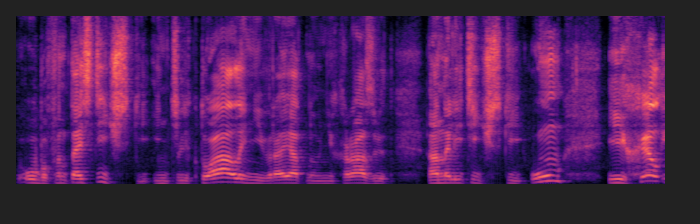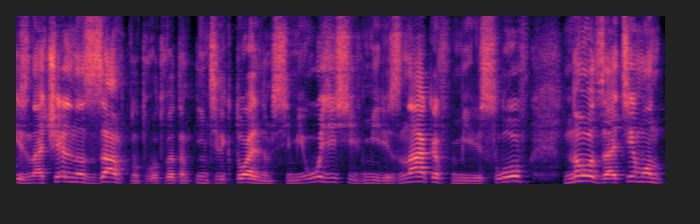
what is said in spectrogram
оба фантастические интеллектуалы, невероятно у них развит аналитический ум. И Хелл изначально замкнут вот в этом интеллектуальном семиозисе, в мире знаков, в мире слов. Но вот затем он,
